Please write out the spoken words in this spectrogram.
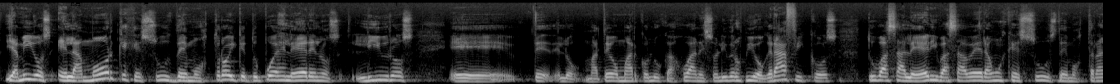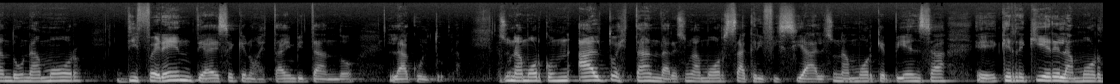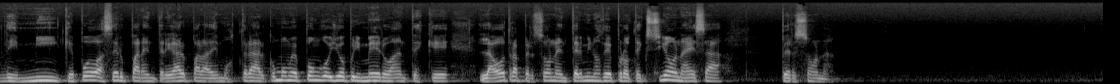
Y amigos, el amor que Jesús demostró y que tú puedes leer en los libros eh, de, Mateo, Marco, Lucas, Juan, esos libros biográficos, tú vas a leer y vas a ver a un Jesús demostrando un amor diferente a ese que nos está invitando la cultura. Es un amor con un alto estándar, es un amor sacrificial, es un amor que piensa eh, que requiere el amor de mí, qué puedo hacer para entregar, para demostrar, cómo me pongo yo primero antes que la otra persona en términos de protección a esa.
